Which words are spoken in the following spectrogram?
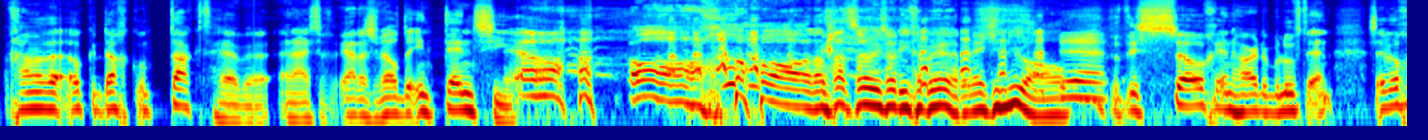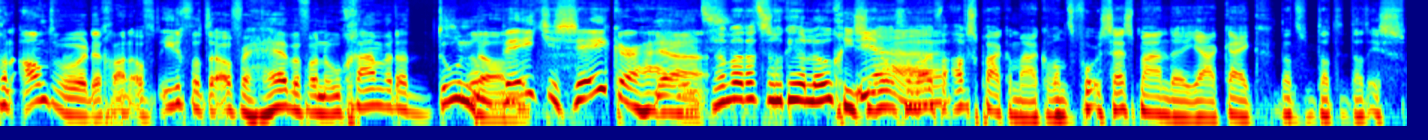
Gaan we wel elke dag contact hebben? En hij zegt, ja, dat is wel de intentie. Oh, Oh, dat gaat sowieso niet gebeuren. Dat weet je nu al. Dat is zo geen harde belofte. En zij wil gewoon antwoorden. Gewoon, of in ieder geval het erover hebben van hoe gaan we dat doen Een dan? beetje zekerheid. Ja. Nou, maar dat is ook heel logisch. Je Ja. wil gewoon wel even afspraken maken. Want voor zes maanden, ja, kijk, dat, dat, dat is.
